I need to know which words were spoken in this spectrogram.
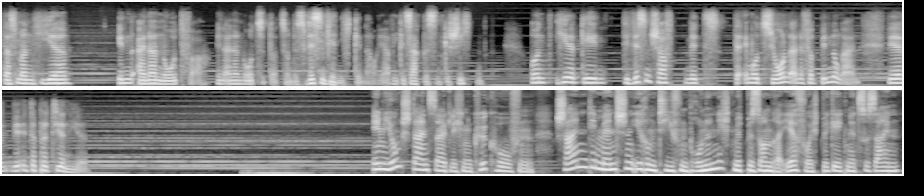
dass man hier in einer Not war, in einer Notsituation. Das wissen wir nicht genau. Ja, wie gesagt, das sind Geschichten. Und hier gehen die Wissenschaft mit der Emotion eine Verbindung ein. Wir, wir interpretieren hier. Im jungsteinzeitlichen Kückhofen scheinen die Menschen ihrem tiefen Brunnen nicht mit besonderer Ehrfurcht begegnet zu sein.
